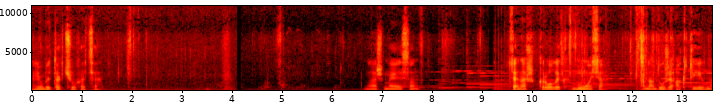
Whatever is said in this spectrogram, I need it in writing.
Любить так чухатися. Наш Мейсон. Це наш кролик Мося. Вона дуже активна.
